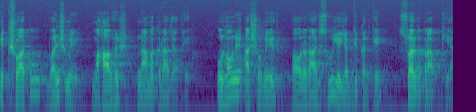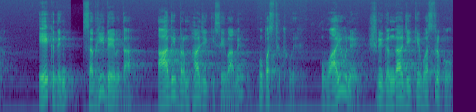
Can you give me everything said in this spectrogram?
इक्ष्वाकु वंश में महाभिष नामक राजा थे। उन्होंने अश्वमेध और राजसूय यज्ञ करके स्वर्ग प्राप्त किया। एक दिन सभी देवता आदि ब्रह्मा जी की सेवा में उपस्थित हुए। वायु ने श्री गंगा जी के वस्त्र को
